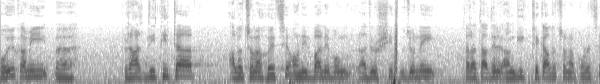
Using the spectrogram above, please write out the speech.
ময়ূক আমি রাজনীতিটা আলোচনা হয়েছে, অনির্বাণ এবং রাজস্বী দুজনেই তারা তাদের আঙ্গিক থেকে আলোচনা করেছে।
